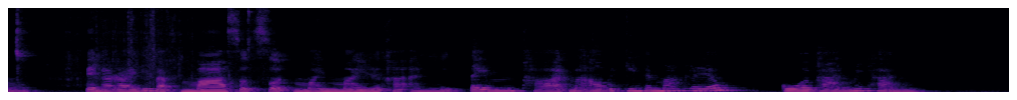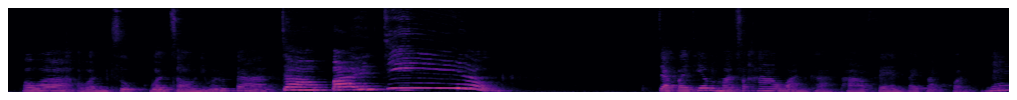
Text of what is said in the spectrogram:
อเป็นอะไรที่แบบมาสดสดใหม่ ๆ เลยค่ะ อันนี้เต็มถาดมาเอาไปกินกันมากแล้ว กลัวทานไม่ทัน เพราะว่าวันศุกร์วันเสาร์นี้วรุตาจะไปเที่ยวจะไปเที่ยวประมาณสักห้าวันค่ะ พาแฟนไปพักผ่อนแน่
